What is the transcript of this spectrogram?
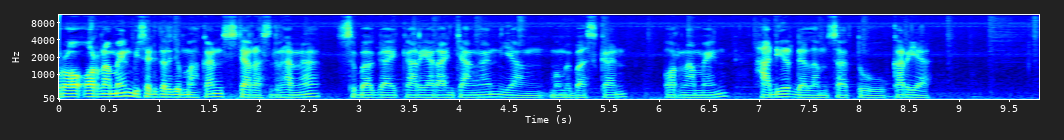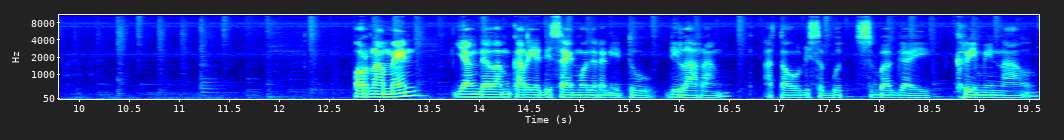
Pro ornamen bisa diterjemahkan secara sederhana sebagai karya rancangan yang membebaskan ornamen hadir dalam satu karya. Ornamen yang dalam karya desain modern itu dilarang atau disebut sebagai kriminal,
